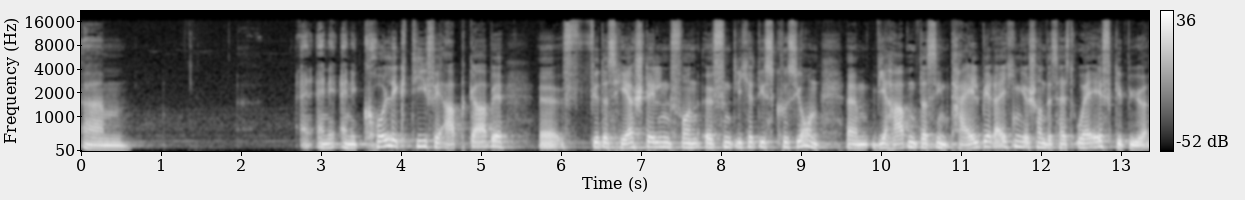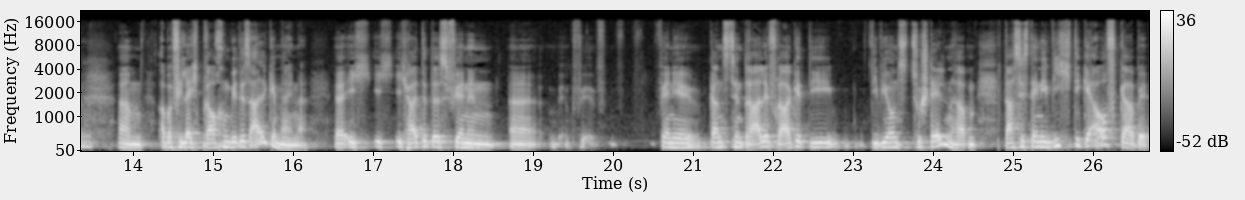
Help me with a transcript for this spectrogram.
ähm, eine, eine kollektive Abgabe für das Herstellen von öffentlicher Diskussion. Wir haben das in Teilbereichen ja schon, das heißt ORF-Gebühr. Ja. Aber vielleicht brauchen wir das allgemeiner. Ich, ich, ich halte das für einen, für eine ganz zentrale Frage, die, die wir uns zu stellen haben. Das ist eine wichtige Aufgabe,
